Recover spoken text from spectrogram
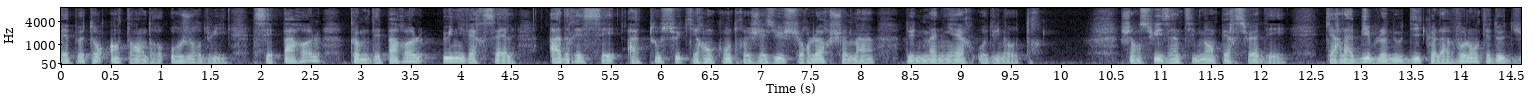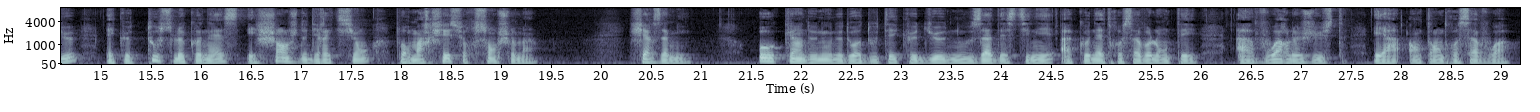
Mais peut-on entendre aujourd'hui ces paroles comme des paroles universelles, adressées à tous ceux qui rencontrent Jésus sur leur chemin d'une manière ou d'une autre? J'en suis intimement persuadé, car la Bible nous dit que la volonté de Dieu est que tous le connaissent et changent de direction pour marcher sur son chemin. Chers amis, aucun de nous ne doit douter que Dieu nous a destinés à connaître sa volonté, à voir le juste et à entendre sa voix.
